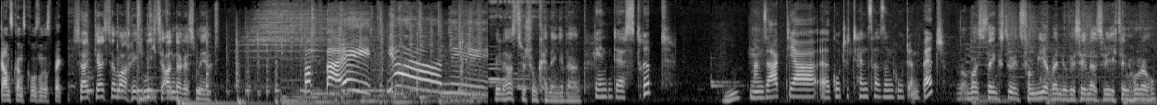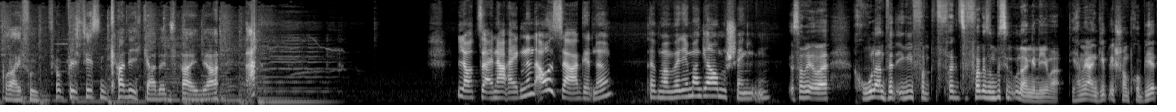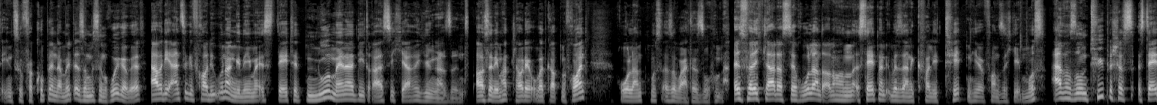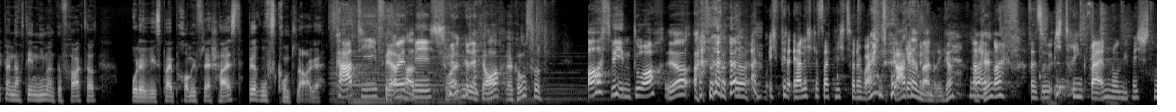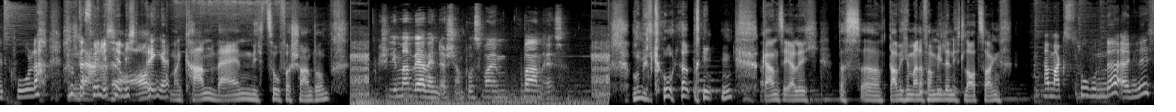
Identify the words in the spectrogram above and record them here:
ganz, ganz großen Respekt. Seit gestern mache ich nichts anderes mehr. Vorbei! Ja, nee. Wen hast du schon kennengelernt? Den, der strippt. Man sagt ja, äh, gute Tänzer sind gut im Bett. Was denkst du jetzt von mir, wenn du gesehen hast, wie ich den Hula-Hoop-Reifen? So beschissen kann ich gar nicht sein, ja? Laut seiner eigenen Aussage, ne? Da wollen wir dir mal Glauben schenken. Sorry, aber Roland wird irgendwie von Folge zu Folge so ein bisschen unangenehmer. Die haben ja angeblich schon probiert, ihn zu verkuppeln, damit er so ein bisschen ruhiger wird. Aber die einzige Frau, die unangenehmer ist, datet nur Männer, die 30 Jahre jünger sind. Außerdem hat Claudia Obert gerade einen Freund. Roland muss also weitersuchen. Ist völlig klar, dass der Roland auch noch ein Statement über seine Qualitäten hier von sich geben muss. Einfach so ein typisches Statement, nach dem niemand gefragt hat. Oder wie es bei Promiflash heißt, Berufsgrundlage. Kathi, freut Bernhard, mich. freut mich auch. Wer kommst du? Aus Wien, du auch? Ja. ich bin ehrlich gesagt nicht so eine Weintrinker. Gar kein Weintrinker? Nein, Okay. nein. Also ich trinke Wein nur gemischt mit Cola. Und das will ich hier nicht bringen. Man kann Wein nicht so verschandeln. Schlimmer wäre, wenn der Shampooswein warm ist. Und mit Cola trinken. Ganz ehrlich, das äh, darf ich in meiner Familie nicht laut sagen. Ah, magst du Hunde eigentlich?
